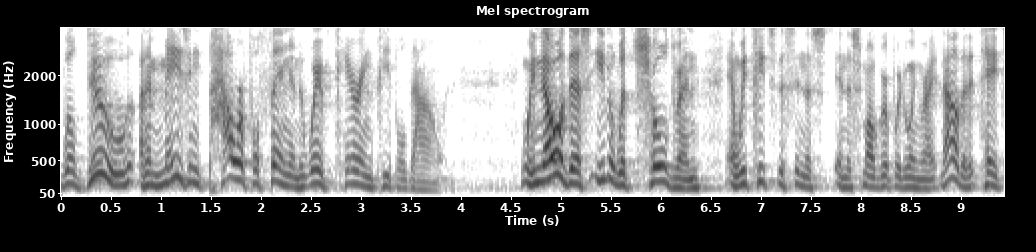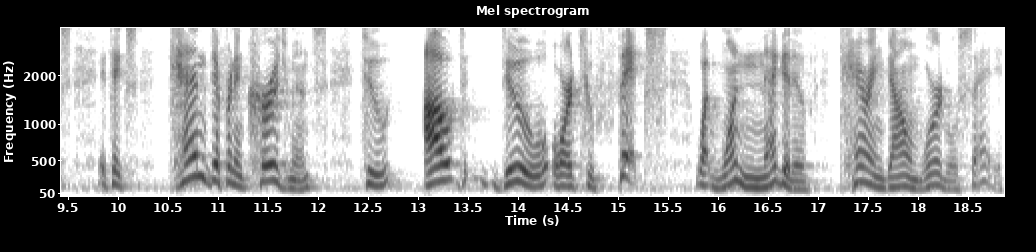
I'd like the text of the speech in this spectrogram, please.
will do an amazing, powerful thing in the way of tearing people down. We know this even with children, and we teach this in, this in the small group we're doing right now, that it takes, it takes 10 different encouragements to outdo or to fix what one negative, tearing down word will say,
